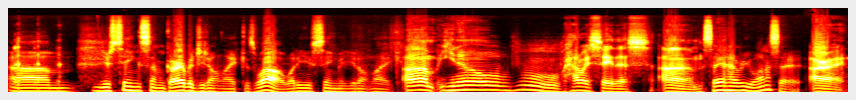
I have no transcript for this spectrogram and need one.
Um, you're seeing some garbage you don't like as well. What are you seeing that you don't like? Um, you know, ooh, how do I say this? Um, Say it however you want to say it. all right.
